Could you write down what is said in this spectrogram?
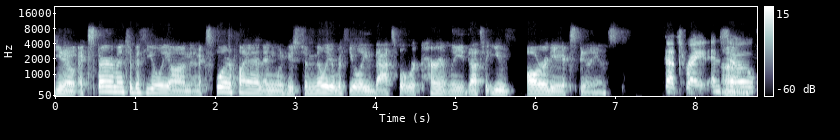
you know, experimented with YouLi on an Explorer plan, anyone who's familiar with YouLi, that's what we're currently, that's what you've already experienced. That's right. And Um, so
